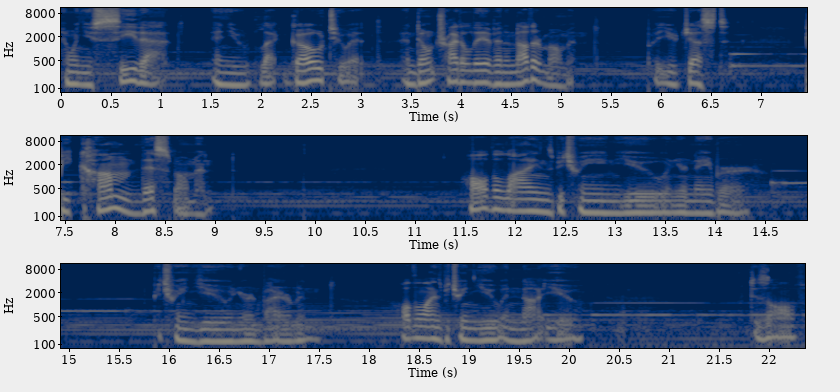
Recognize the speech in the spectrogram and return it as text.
And when you see that and you let go to it, and don't try to live in another moment, but you just become this moment. All the lines between you and your neighbor, between you and your environment, all the lines between you and not you dissolve.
